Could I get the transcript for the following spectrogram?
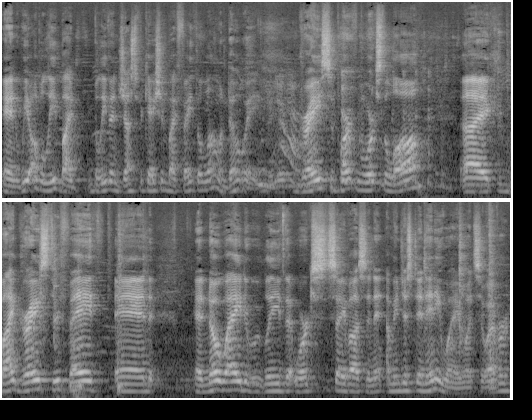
and we all believe by believe in justification by faith alone, don't we? Grace apart from works of the law, uh, by grace through faith, and in no way do we believe that works save us. In it, I mean, just in any way whatsoever.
